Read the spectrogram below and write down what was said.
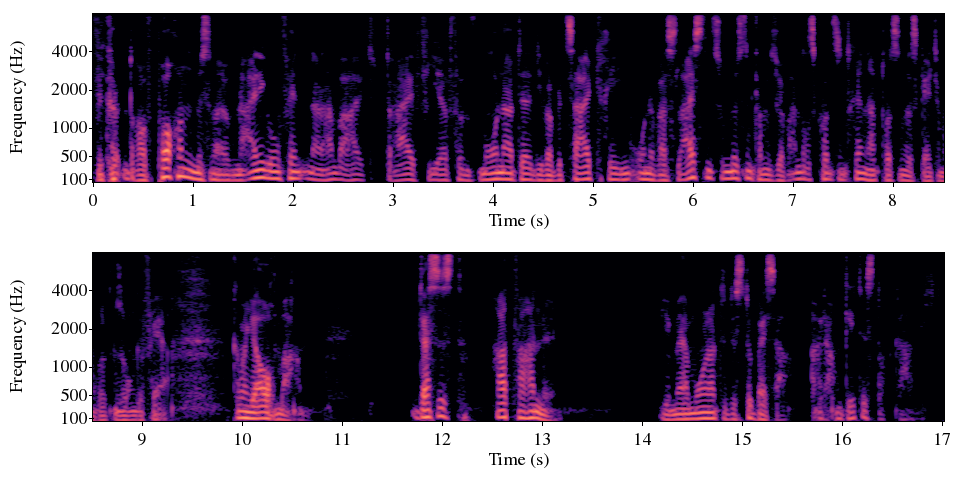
Wir könnten drauf pochen, müssen wir irgendeine Einigung finden. Dann haben wir halt drei, vier, fünf Monate, die wir bezahlt kriegen, ohne was leisten zu müssen. Kann man sich auf anderes konzentrieren, hat trotzdem das Geld im Rücken, so ungefähr. Kann man ja auch machen. Das ist hart verhandeln. Je mehr Monate, desto besser. Aber darum geht es doch gar nicht.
